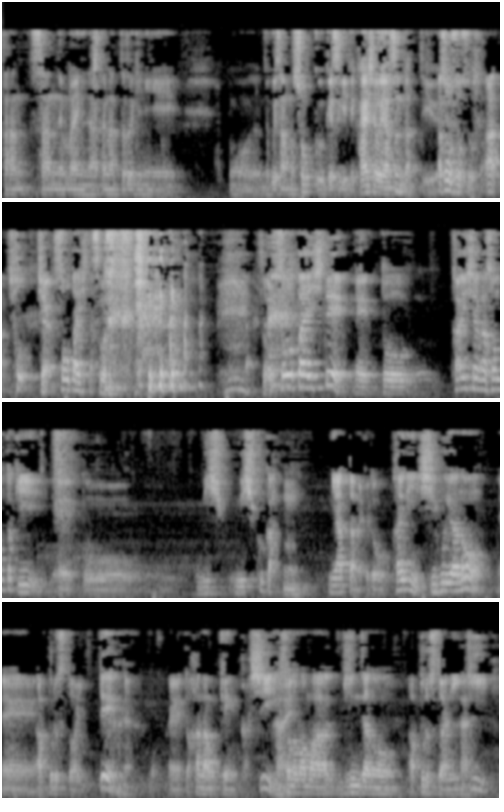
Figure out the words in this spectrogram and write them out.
3、3年前に亡くなった時に、もう、ぬくいさんもショック受けすぎて会社を休んだっていう。あ、そうそうそうそう。あ、しょ違う、早退した。そうだ そう、早退して、えっと、会社がその時、えっと、三宿、三宿か、うん。にあったんだけど、帰りに渋谷の、えー、アップルストア行って、えっと、花を献花し、はいそのまま銀座のアップルストアに行き、は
